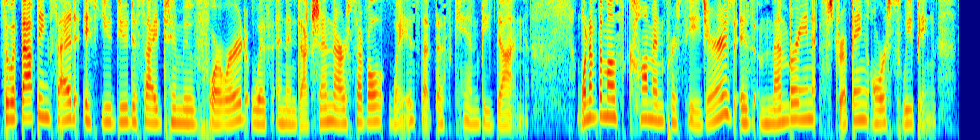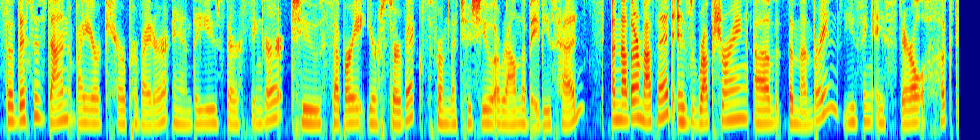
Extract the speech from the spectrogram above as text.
So with that being said, if you do decide to move forward with an induction, there are several ways that this can be done. One of the most common procedures is membrane stripping or sweeping. So this is done by your care provider and they use their finger to separate your cervix from the tissue around the baby's head. Another method is rupturing of the membranes using a sterile hooked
